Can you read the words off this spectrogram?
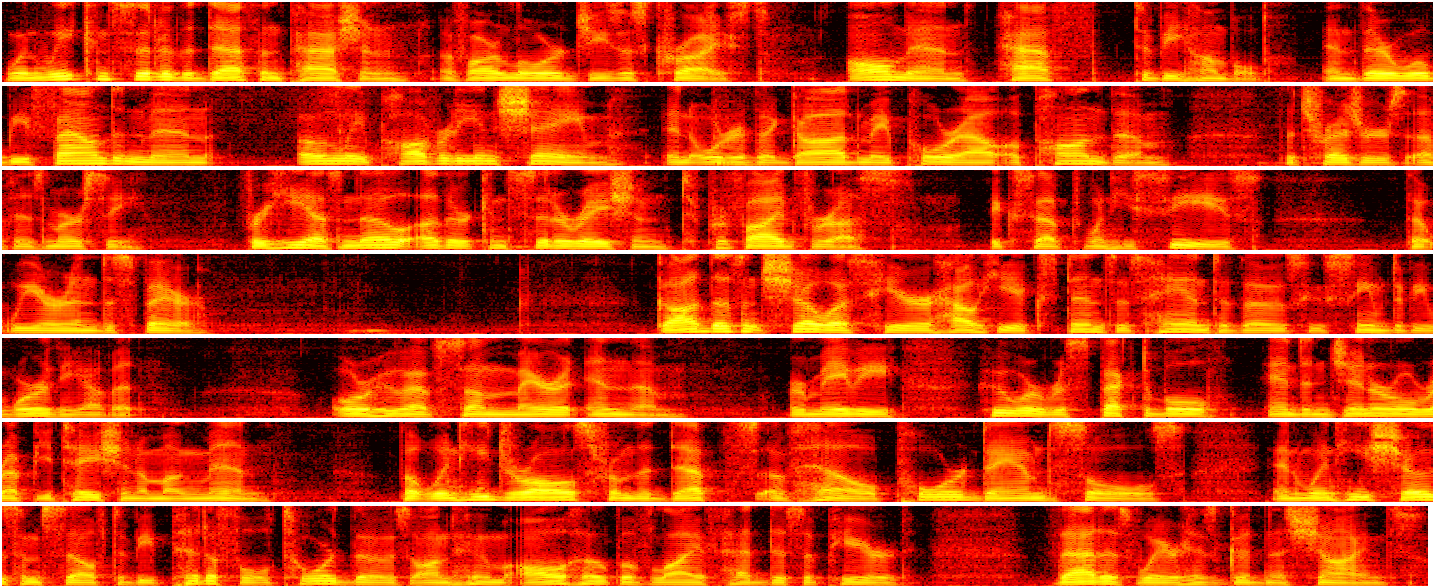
When we consider the death and passion of our Lord Jesus Christ, all men have to be humbled, and there will be found in men only poverty and shame, in order that God may pour out upon them the treasures of his mercy. For he has no other consideration to provide for us, except when he sees that we are in despair. God doesn't show us here how he extends his hand to those who seem to be worthy of it or who have some merit in them, or maybe who were respectable and in general reputation among men. But when he draws from the depths of hell poor damned souls, and when he shows himself to be pitiful toward those on whom all hope of life had disappeared, that is where his goodness shines.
